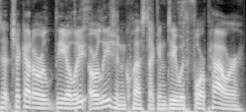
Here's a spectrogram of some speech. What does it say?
to check out or, the Orlesian quest I can do with 4 power.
